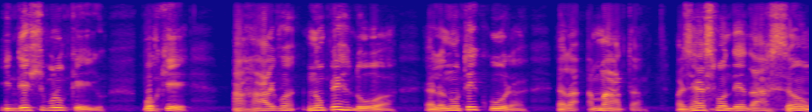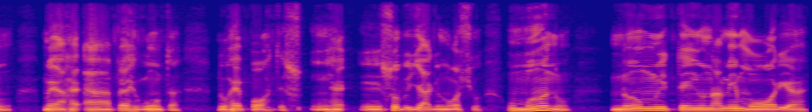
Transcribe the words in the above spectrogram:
e deste bloqueio. Porque a raiva não perdoa, ela não tem cura, ela mata. Mas respondendo à ação, né, a, a pergunta do repórter sobre o diagnóstico humano, não me tenho na memória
